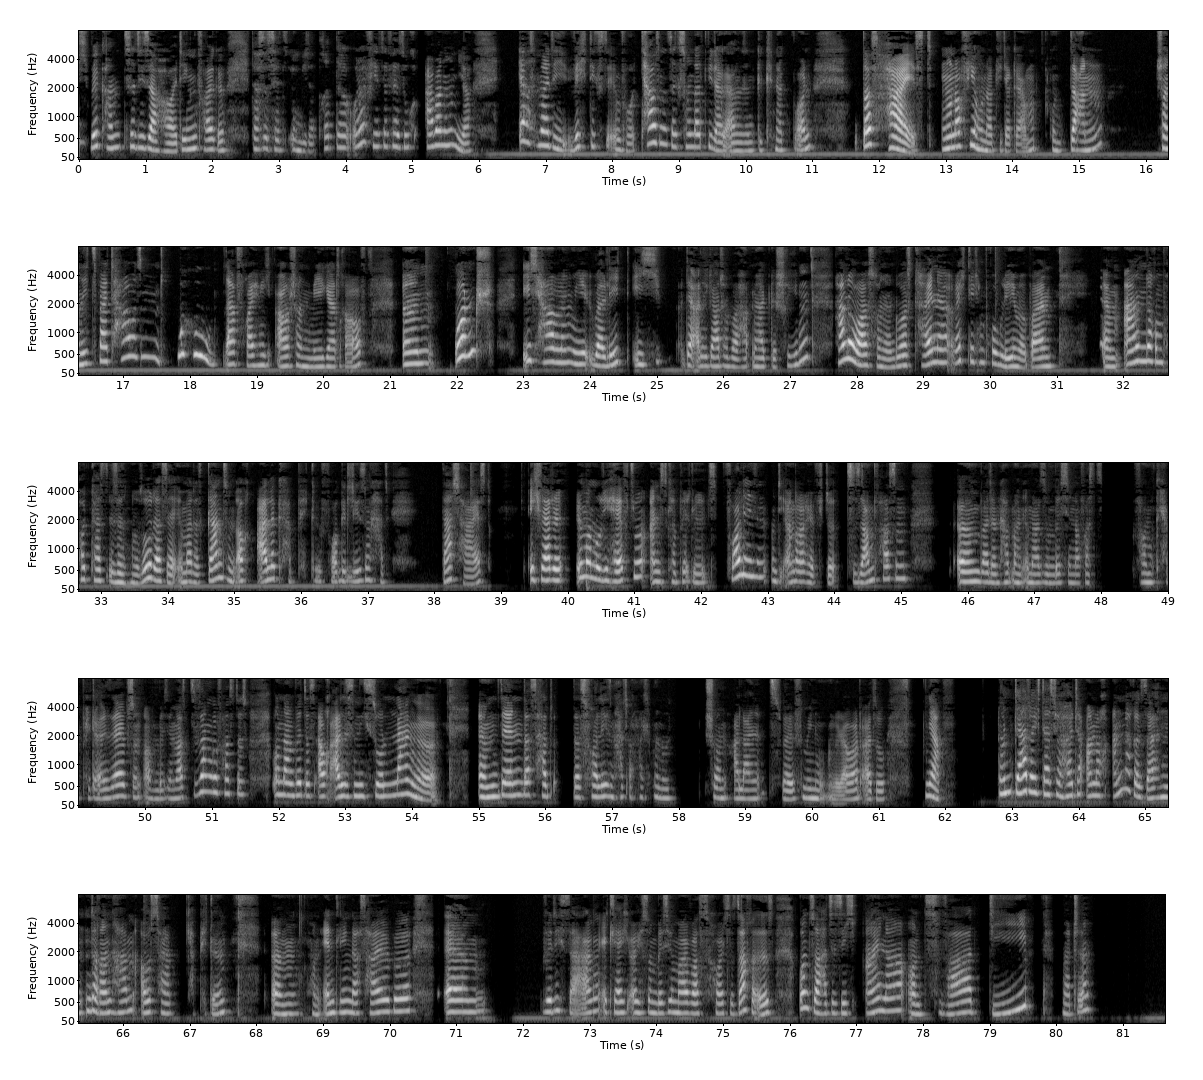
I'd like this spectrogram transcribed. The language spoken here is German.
herzlich willkommen zu dieser heutigen Folge. Das ist jetzt irgendwie der dritte oder vierte Versuch, aber nun ja. Erstmal die wichtigste Info. 1600 Wiedergaben sind geknackt worden. Das heißt, nur noch 400 Wiedergaben und dann schon die 2000. Wuhu! Da freue ich mich auch schon mega drauf. Ähm, und ich habe mir überlegt, ich der Alligator hat mir halt geschrieben, Hallo Wassermann, du hast keine rechtlichen Probleme. Beim ähm, anderen Podcast ist es nur so, dass er immer das Ganze und auch alle Kapitel vorgelesen hat. Das heißt, ich werde immer nur die Hälfte eines Kapitels vorlesen und die andere Hälfte zusammenfassen, ähm, weil dann hat man immer so ein bisschen noch was vom Kapitel selbst und auch ein bisschen was zusammengefasst ist und dann wird das auch alles nicht so lange. Ähm, denn das hat, das Vorlesen hat auch manchmal nur schon alleine zwölf Minuten gedauert. Also, ja. Und dadurch, dass wir heute auch noch andere Sachen dran haben, außer Kapitel ähm, von Endling, das halbe, ähm, würde ich sagen, erkläre ich euch so ein bisschen mal, was heute Sache ist. Und zwar hatte sich einer, und zwar die, warte,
